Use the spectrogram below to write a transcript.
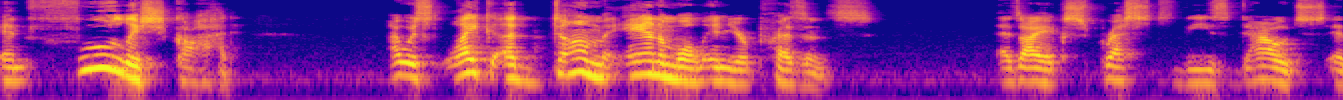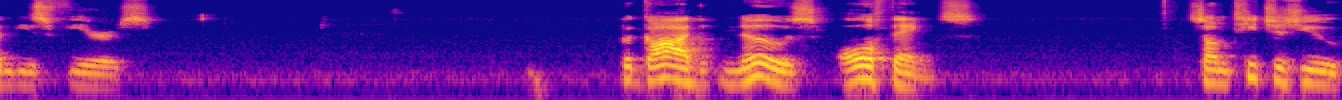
and foolish, God. I was like a dumb animal in your presence as I expressed these doubts and these fears. But God knows all things. Psalm teaches you,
